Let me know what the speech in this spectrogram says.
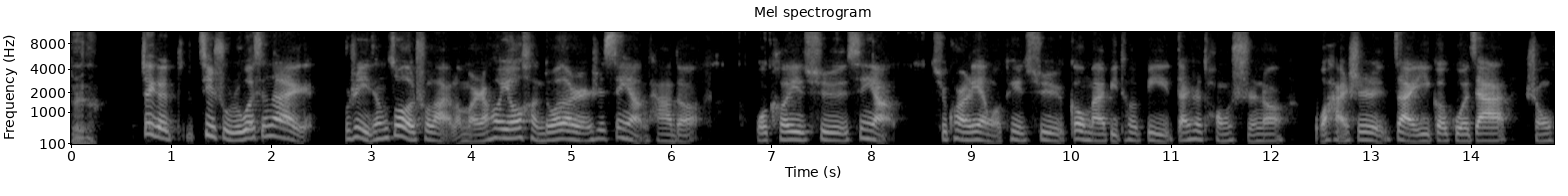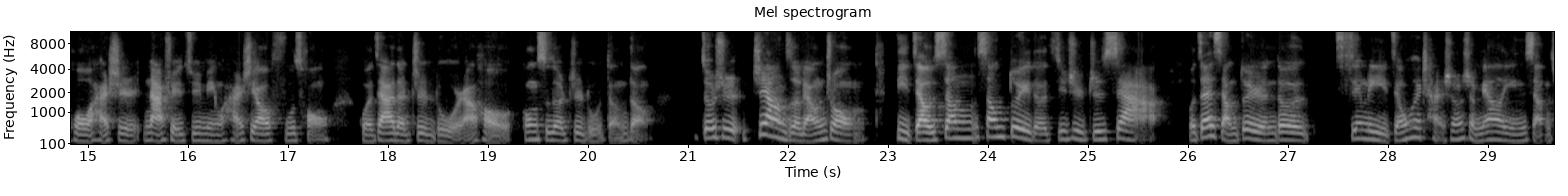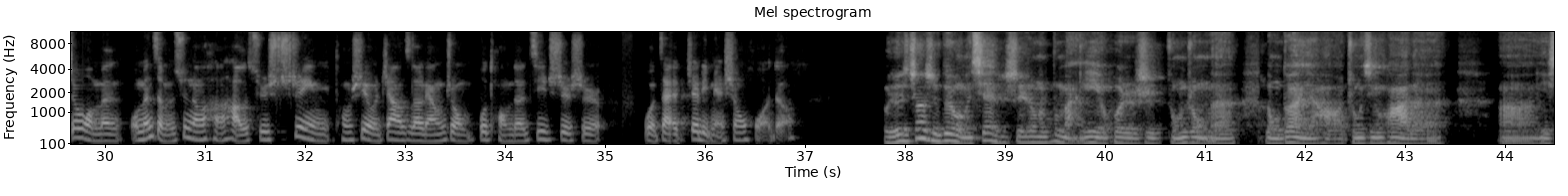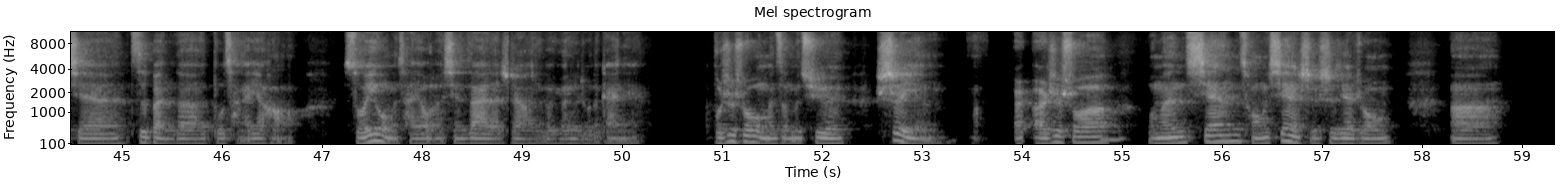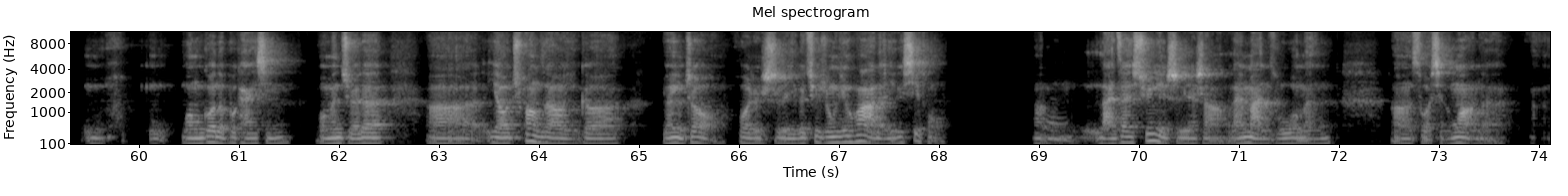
对的，这个技术如果现在不是已经做了出来了嘛？然后也有很多的人是信仰它的，我可以去信仰。区块链，我可以去购买比特币，但是同时呢，我还是在一个国家生活，我还是纳税居民，我还是要服从国家的制度，然后公司的制度等等，就是这样子两种比较相相对的机制之下，我在想对人的心理已经会产生什么样的影响？就我们我们怎么去能很好的去适应，同时有这样子的两种不同的机制是我在这里面生活的。我觉得正是对我们现实世界中的不满意，或者是种种的垄断也好、中心化的啊一些资本的独裁也好，所以我们才有了现在的这样一个元宇宙的概念。不是说我们怎么去适应，而而是说我们先从现实世界中，啊，嗯嗯，我们过得不开心，我们觉得啊要创造一个。元宇宙或者是一个去中心化的一个系统，嗯，来在虚拟世界上来满足我们，啊所向往的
